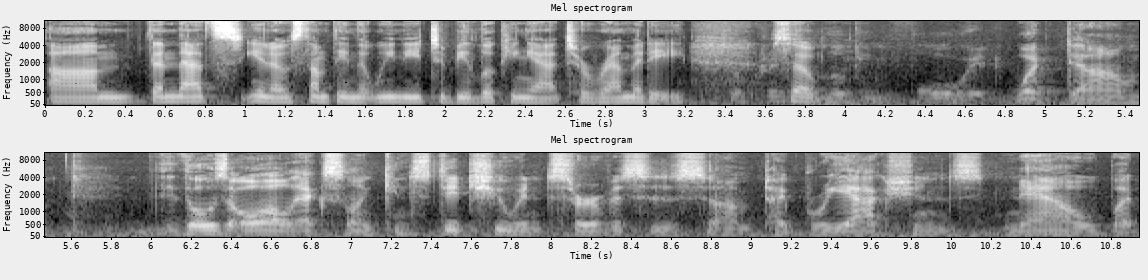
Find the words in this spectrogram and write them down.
um, then that's you know something that we need to be looking at to remedy. So, Chris, so looking forward, what um, those are all excellent constituent services um, type reactions now, but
